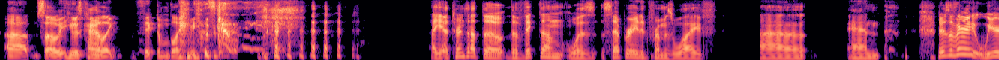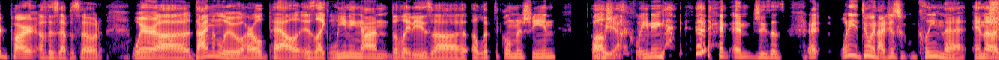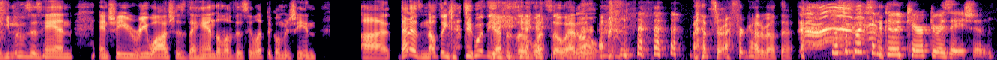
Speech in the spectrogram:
uh, so he was kind of like victim blaming this guy. Uh, yeah, it turns out the the victim was separated from his wife, uh, and there's a very weird part of this episode where uh, Diamond Lou, our old pal, is like leaning on the lady's uh, elliptical machine while Oh, she's yeah. cleaning, and and she says. "Eh, What are you doing? I just cleaned that. And uh, he moves his hand and she rewashes the handle of this elliptical machine. Uh, that has nothing to do with the episode whatsoever. That's right. I forgot about that. That's just like some good characterization.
